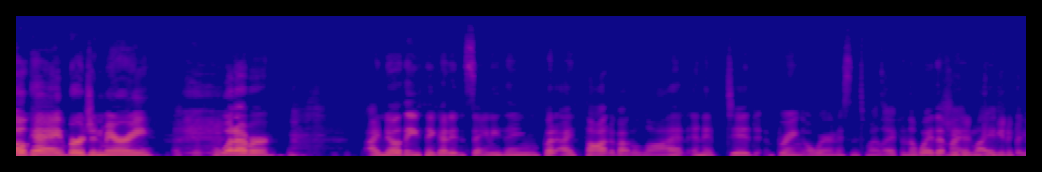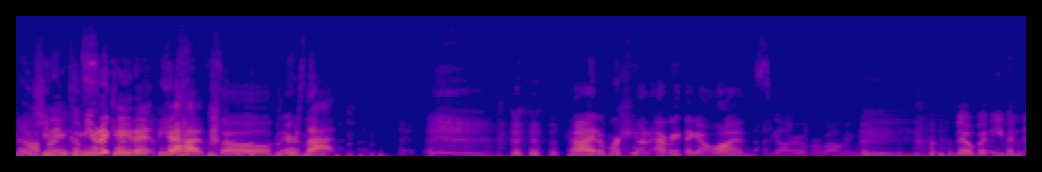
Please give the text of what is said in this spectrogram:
Okay, Virgin Mary. Whatever. I know that you think I didn't say anything, but I thought about a lot and it did bring awareness into my life and the way that She my didn't life communicate No, it. she didn't communicate it. Yeah. So there's that. God, I'm working on everything at once. Y'all are overwhelming me. no, but even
